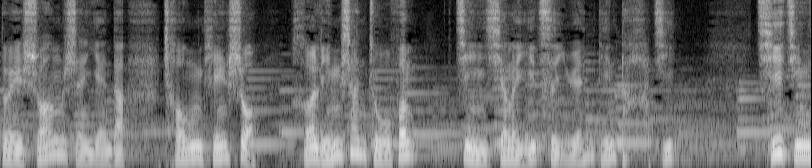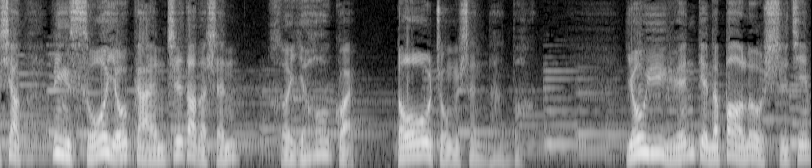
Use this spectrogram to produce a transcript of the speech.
对双神岩的冲天槊和灵山主峰进行了一次原点打击，其景象令所有感知到的神和妖怪。都终身难忘。由于原点的暴露时间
